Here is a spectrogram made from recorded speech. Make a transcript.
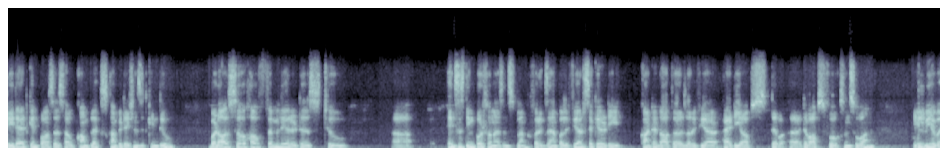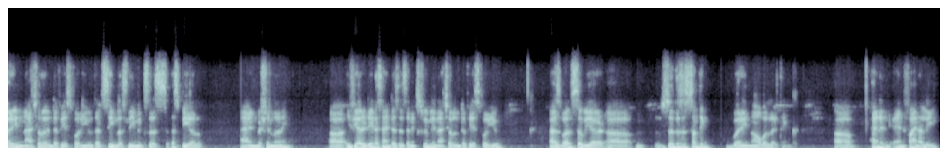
data it can process, how complex computations it can do, but also how familiar it is to uh, existing personas in Splunk. For example, if you are security content authors or if you are IT ops, Dev, uh, DevOps folks, and so on, it'll be a very natural interface for you that seamlessly mixes SPL and machine learning. Uh, if you are a data scientist, it's an extremely natural interface for you as well. So we are uh, so this is something very novel, I think. Uh, and and finally,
